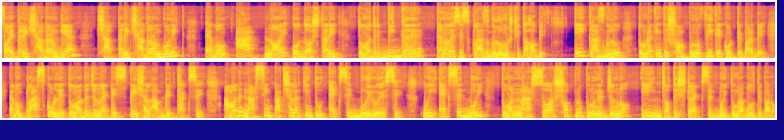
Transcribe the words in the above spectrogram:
ছয় তারিখ সাধারণ জ্ঞান সাত তারিখ সাধারণ গণিত এবং আট, নয় ও দশ তারিখ তোমাদের বিজ্ঞানের অ্যানালাইসিস ক্লাসগুলো অনুষ্ঠিত হবে। এই ক্লাসগুলো তোমরা কিন্তু সম্পূর্ণ ফ্রিতে করতে পারবে এবং ক্লাস করলে তোমাদের জন্য একটা স্পেশাল আপডেট থাকছে। আমাদের নার্সিং পাঠশালার কিন্তু এক সেট বই রয়েছে। ওই এক সেট বই তোমার নার্স হওয়ার স্বপ্ন পূরণের জন্য এই যথেষ্ট এক সেট বই তোমরা বলতে পারো।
